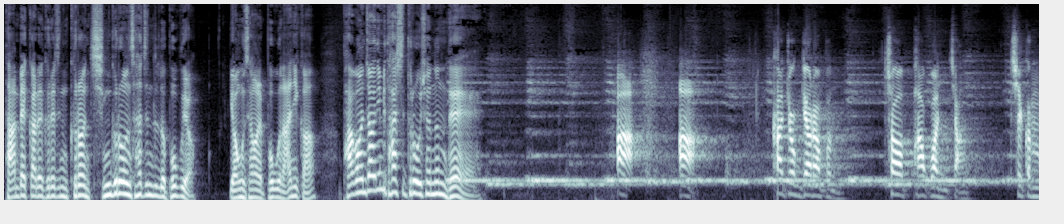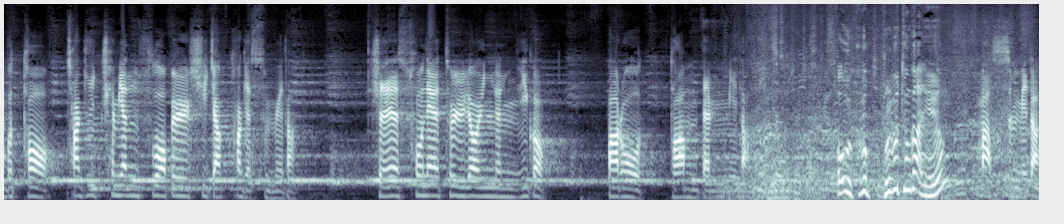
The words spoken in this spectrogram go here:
담배가를 그려진 그런 징그러운 사진들도 보고요. 영상을 보고 나니까 박 원장님이 다시 들어오셨는데 아, 아. 가족 여러분, 저 박 원장, 지금부터 자기 최면 수업을 시작하겠습니다. 제 손에 들려 있는 이거, 바로 담배입니다. 어우 그거 불 붙은 거 아니에요? 맞습니다.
